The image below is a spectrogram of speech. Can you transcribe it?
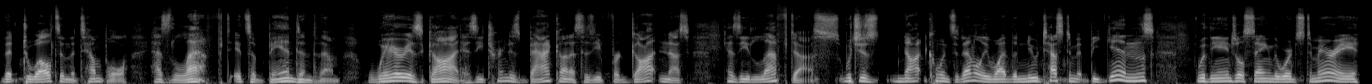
that dwelt in the temple has left. It's abandoned them. Where is God? Has he turned his back on us? Has he forgotten us? Has he left us? Which is not coincidentally why the New Testament begins with the angel saying the words to Mary,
